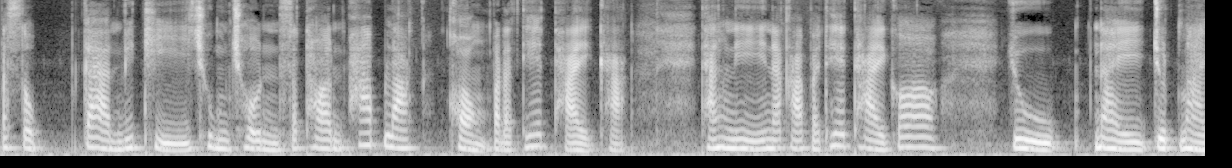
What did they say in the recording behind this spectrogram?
ประสบ การวิถีชุมชน สะท้อนภาพลักษณ์ของประเทศไทยค่ะ ทั้งนี้นะคะประเทศไทยก็อยู่ในจุดหมาย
